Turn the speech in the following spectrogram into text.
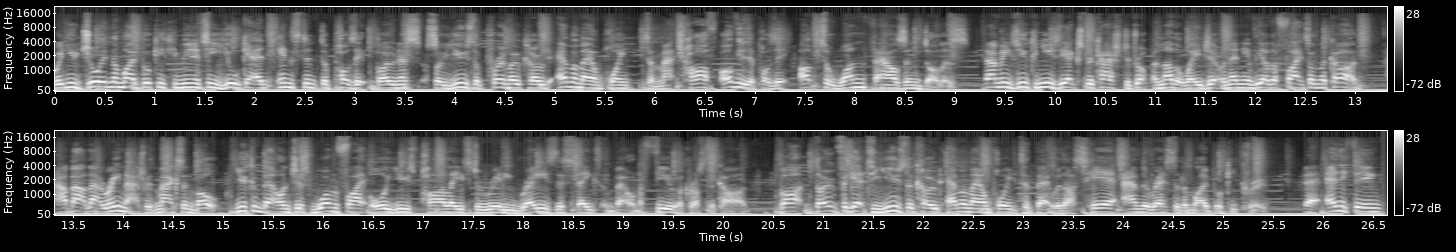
When you join the MyBookie community, you'll get an instant deposit bonus. So use the promo code MMA on point to match half of your deposit up to $1,000. That means you can use the extra cash to drop another wager on any of the other fights on the card. How about that rematch with Max and Bolt? You can bet on just one fight or use parlays to really raise the stakes and bet on a few across the card. But don't forget to use the code MMA on point to bet with us here and the rest of the MyBookie crew. Bet anything,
